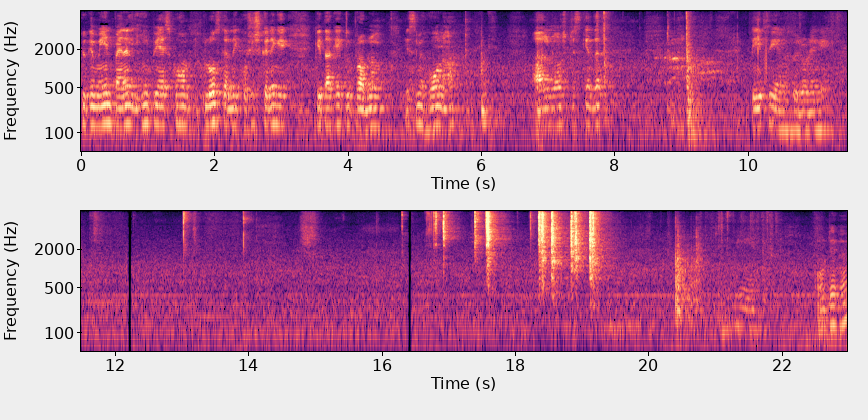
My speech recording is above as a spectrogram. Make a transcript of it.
क्योंकि मेन पैनल यहीं पे है, इसको हम क्लोज़ करने की कोशिश करेंगे कि ताकि कोई प्रॉब्लम इसमें हो ना। ऑलमोस्ट इसके अंदर टेप से हम इसको जोड़ेंगे। टेप है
